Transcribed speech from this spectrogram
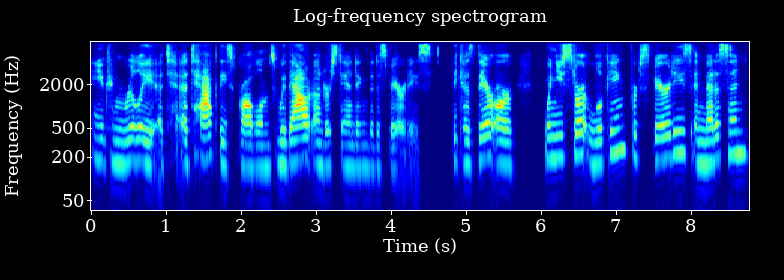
you can really at- attack these problems without understanding the disparities because there are when you start looking for disparities in medicine,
